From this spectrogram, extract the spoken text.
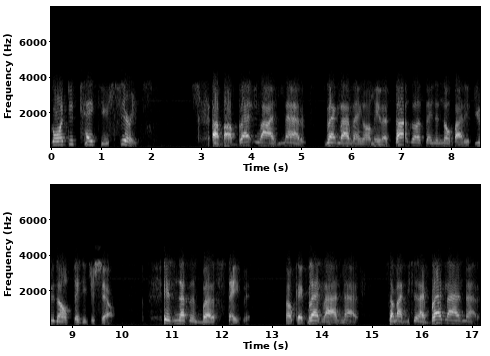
going to take you serious about Black Lives Matter. Black Lives ain't gonna mean a doggone thing to nobody if you don't think it yourself. It's nothing but a statement. Okay, Black Lives Matter. Somebody be saying like Black Lives Matter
